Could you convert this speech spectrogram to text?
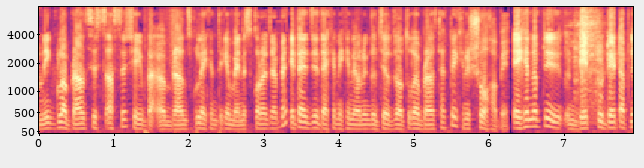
অনেকগুলো ব্রাঞ্চেস আছে, সেই ব্রাঞ্চগুলো এখান থেকে ম্যানেজ করা যাবে। এটা যে দেখেন, এখানে অনেক যতগুলো ব্রাঞ্চ থাকবে, এখানে শো হবে। এখানে আপনি ডেট টু ডেট আপনি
